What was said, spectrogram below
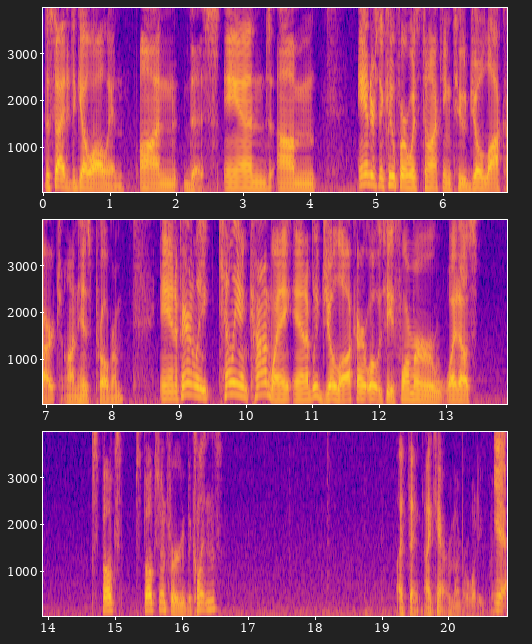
decided to go all in on this, and um, Anderson Cooper was talking to Joe Lockhart on his program. And apparently, Kellyanne Conway and I believe Joe Lockhart, what was he, former White House spokes spokesman for the Clintons? I think I can't remember what he. Yeah.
